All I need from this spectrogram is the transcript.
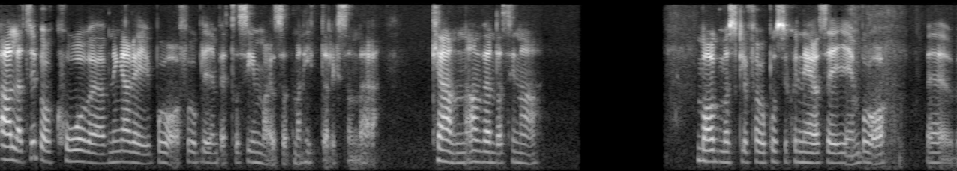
alla typer av kårövningar är ju bra för att bli en bättre simmare så att man hittar liksom det här. Kan använda sina magmuskler för att positionera sig i en bra, eh,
